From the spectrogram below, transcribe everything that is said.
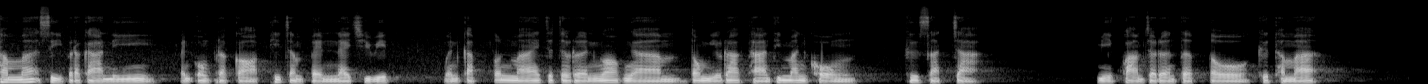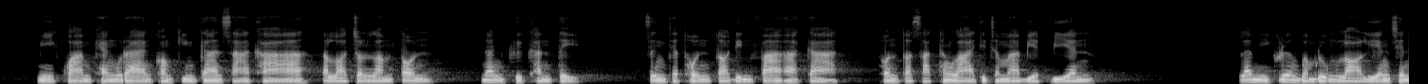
ธรรมะสี่ประการนี้เป็นองค์ประกอบที่จำเป็นในชีวิต เหมือนกับต้นไม้จะเจริญงอกงาม ต้องมีรากฐานที่มั่นคง คือสัจจะ มีความเจริญเติบโตคือธรรมะ มีความแข็งแรงของกิ่งก้านสาขาตลอดจนลำต้น นั่นคือขันติ ซึ่งจะทนต่อดินฟ้าอากาศ ทนต่อสัตว์ทั้งหลายที่จะมาเบียดเบียน และมีเครื่องบำรุงหล่อเลี้ยงเช่น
